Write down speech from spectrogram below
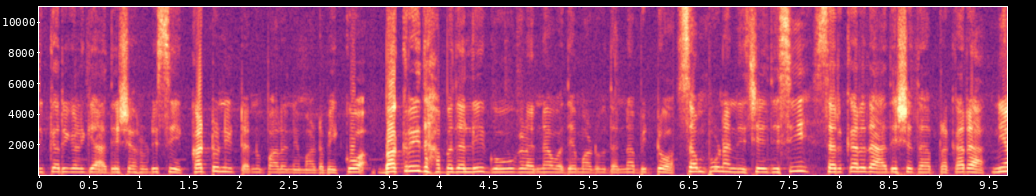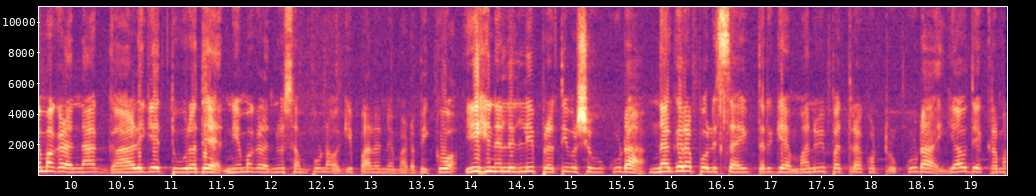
ಅಧಿಕಾರಿಗಳಿಗೆ ಆದೇಶ ಹೊರಡಿಸಿ ಕಟ್ಟುನಿಟ್ಟನ್ನು ಪಾಲನೆ ಮಾಡಬೇಕು. ಬಕ್ರೀದ್ ಹಬ್ಬದಲ್ಲಿ ಗೋವುಗಳನ್ನ ವಧೆ ಮಾಡುವುದನ್ನ ಬಿಟ್ಟು ಸಂಪೂರ್ಣ ನಿಷೇಧಿಸಿ ಸರ್ಕಾರದ ಆದೇಶದ ಪ್ರಕಾರ ನಿಯಮಗಳನ್ನ ಗಾಳಿಗೆ ತೂರದೆ ನಿಯಮಗಳನ್ನು ಸಂಪೂರ್ಣವಾಗಿ ಪಾಲನೆ ಮಾಡಬೇಕು. ಈ ಹಿನ್ನೆಲೆಯಲ್ಲಿ ಪ್ರತಿ ವರ್ಷವೂ ಕೂಡ ನಗರ ಪೊಲೀಸ್ ಆಯುಕ್ತರಿಗೆ ಮನವಿ ಪತ್ರ ಕೊಟ್ಟರು ಕೂಡ ಯಾವುದೇ ಕ್ರಮ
